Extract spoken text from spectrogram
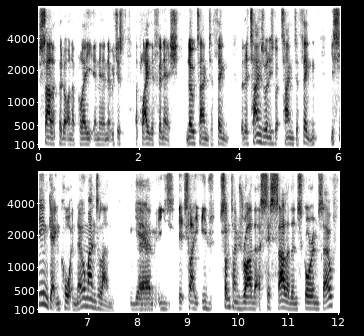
Salah put it on a plate, and then it was just apply the finish, no time to think. But the times when he's got time to think, you see him getting caught in no man's land. Yeah, um, he's it's like he'd sometimes rather assist Salah than score himself.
